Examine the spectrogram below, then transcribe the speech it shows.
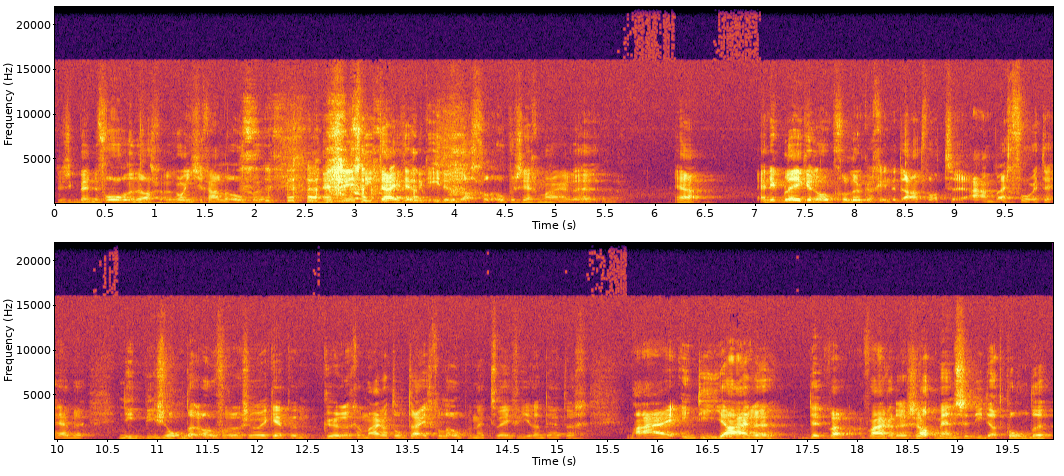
Dus ik ben de volgende dag een rondje gaan lopen. en sinds die tijd heb ik iedere dag gelopen, zeg maar. eh, ja. En ik bleek er ook gelukkig inderdaad wat eh, aanleg voor te hebben. Niet bijzonder overigens hoor. Ik heb een keurige marathontijd gelopen met 2,34. Maar in die jaren de- wa- waren er zat mensen die dat konden.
